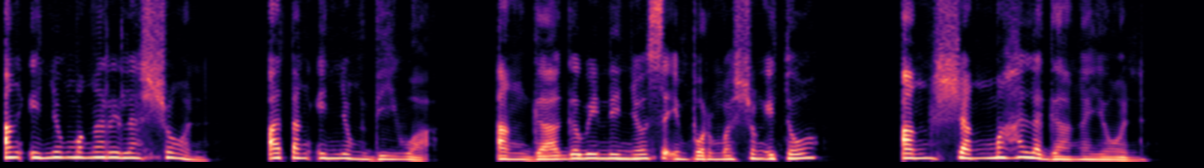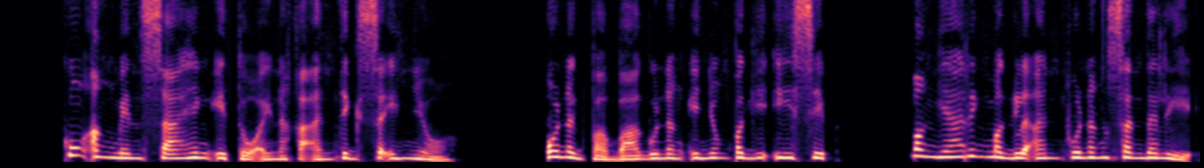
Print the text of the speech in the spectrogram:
ang inyong mga relasyon, at ang inyong diwa. Ang gagawin ninyo sa impormasyong ito, ang siyang mahalaga ngayon. Kung ang mensaheng ito ay nakaantig sa inyo, o nagpabago ng inyong pag-iisip, mangyaring maglaan po ng sandali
